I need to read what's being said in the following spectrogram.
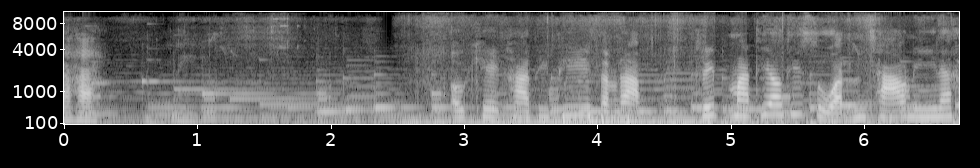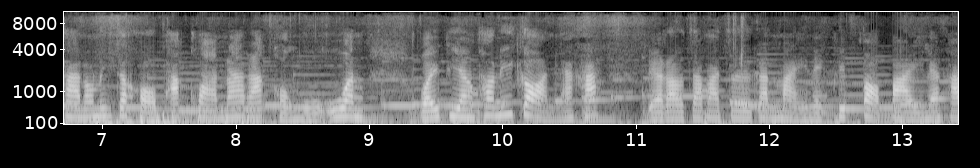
นะคะนี่โอเคค่ะพี่ๆสำหรับ ทริปมาเที่ยวที่สวนเช้านี้นะคะ น้องนิกจะขอพักความน่ารักของหมูอ้วน ไว้เพียงเท่านี้ก่อนนะคะ เดี๋ยวเราจะมาเจอกันใหม่ในคลิปต่อไปนะคะ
